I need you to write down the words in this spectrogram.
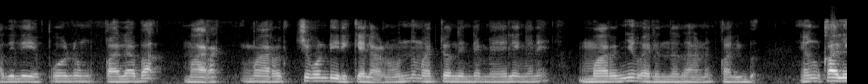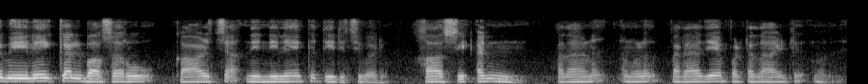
അതിൽ എപ്പോഴും കലബ മറ മറച്ചുകൊണ്ടിരിക്കലാണ്. ഒന്ന് മറ്റൊന്നിന്റെ മേലെ ഇങ്ങനെ മറിഞ്ഞു വരുന്നതാണ് കൽബ്. എൻ എങ്കൽബിയിലേക്കൽ ബസറു കാഴ്ച നിന്നിലേക്ക് തിരിച്ചു വരും. ഹാസി അൻ അതാണ് നമ്മൾ പരാജയപ്പെട്ടതായിട്ട് പറഞ്ഞത്.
